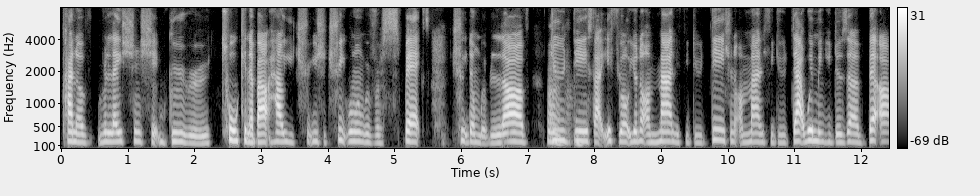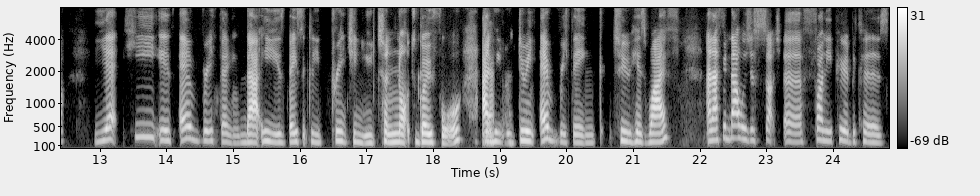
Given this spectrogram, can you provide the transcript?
kind of relationship guru talking about how you treat you should treat women with respect, treat them with love, do mm. this. Like if you're you're not a man if you do this, you're not a man if you do that. Women you deserve better. Yet he is everything that he is basically preaching you to not go for. And Yeah. he was doing everything to his wife. And i think that was just such a funny period because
